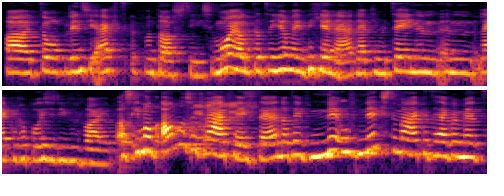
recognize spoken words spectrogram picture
Ah, top. Lindsay, echt fantastisch. Mooi ook dat we hiermee beginnen. Dan heb je meteen een, een lekkere positieve vibe. Als iemand anders een vraag heeft, hè, en dat heeft ni- hoeft niks te maken te hebben met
